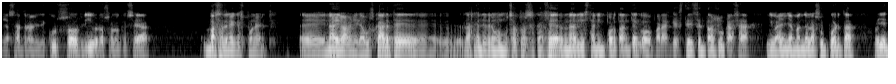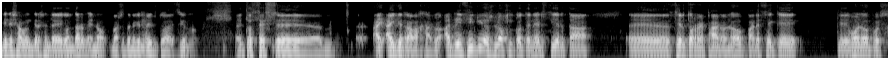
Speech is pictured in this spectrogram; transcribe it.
ya sea a través de cursos, libros o lo que sea, vas a tener que exponerte. Eh, nadie va a venir a buscarte, eh, la gente tenemos muchas cosas que hacer, nadie es tan importante como para que esté sentado en su casa y vayan llamándole a su puerta, oye, ¿tienes algo interesante que contarme? No, vas a tener que salir tú a decirlo. Entonces, eh, hay, que trabajarlo. Al principio es lógico tener cierta, cierto reparo, ¿no? Parece que, que bueno, pues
